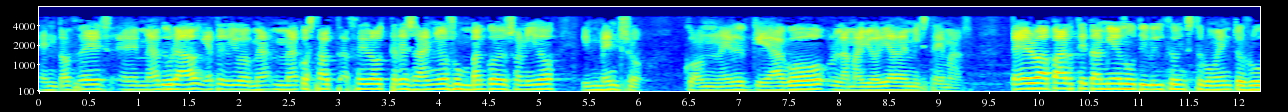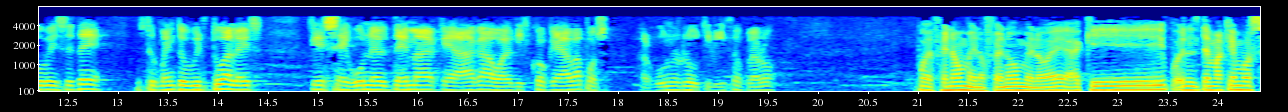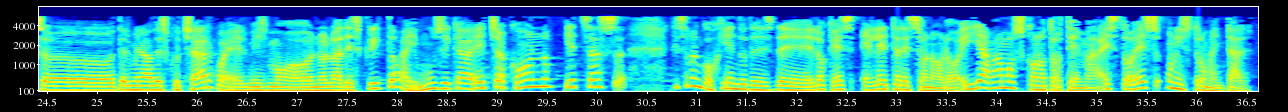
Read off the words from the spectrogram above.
Entonces eh, me ha durado, ya te digo, me ha, me ha costado hacerlo tres años un banco de sonido inmenso con el que hago la mayoría de mis temas. Pero aparte también utilizo instrumentos VST, instrumentos virtuales, que según el tema que haga o el disco que haga, pues algunos lo utilizo, claro. Pues fenómeno, fenómeno, ¿eh? Aquí pues, el tema que hemos eh, terminado de escuchar, pues él mismo nos lo ha descrito. Hay música hecha con piezas que se van cogiendo desde lo que es el éter sonoro. Y ya vamos con otro tema. Esto es un instrumental.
